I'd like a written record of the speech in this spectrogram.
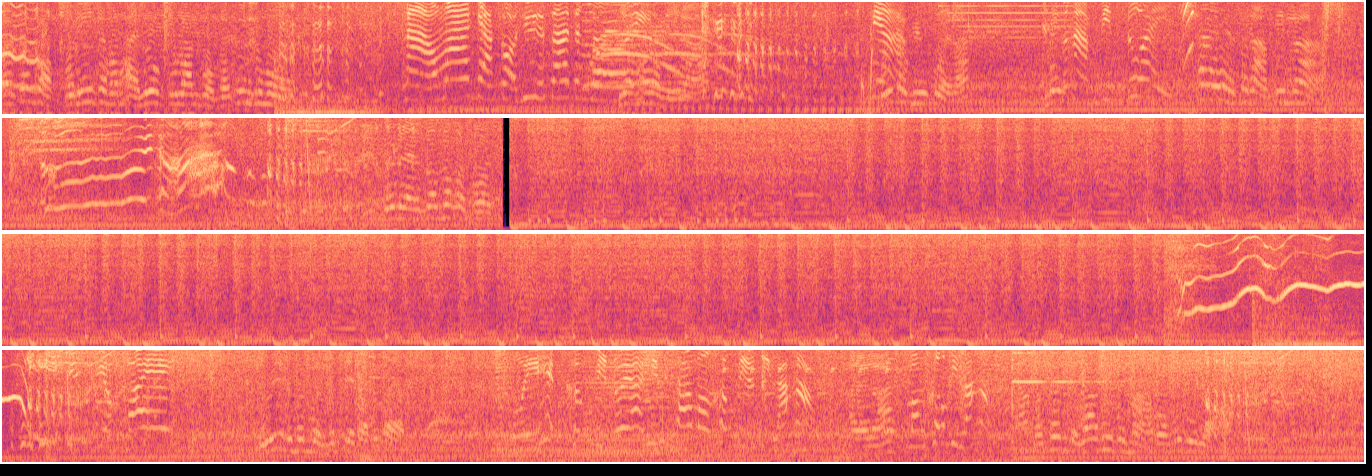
น้ำส้มบอกวันนี้จะมาถ่ายรูปกูรอนผมไปครึ่งชั่วโมงหนาวมากอยากเกาะที่วิซ่าจังเลยเรื่องแค่แบบนี้นะเนี่ยรู้แต่วิวสวยนะไม่สนามบินด้วยใช่สนามบินอะอุ้ยหนาวไม่เป็นไรส้มต้องอดทนเมันเหมือนมันเจ็บอะมันแสบอุ้ยเห็นเครื่องบินด้วยอะที่พิซ่ามองเครื่องบินสีละหับอะไรนะมองเครื่องบินละหับมันเช่นแต่ว่าพี่เป็นหมามองไม่ดีเหรอ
